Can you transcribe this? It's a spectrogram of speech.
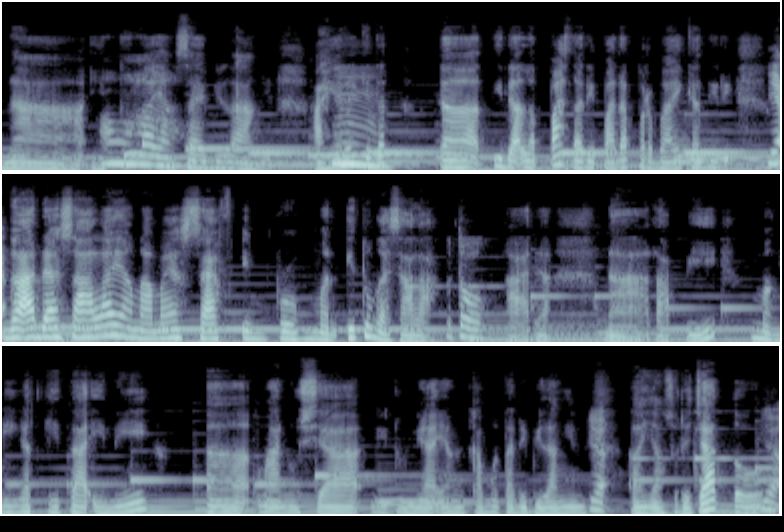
Nah, itulah yang wow. saya bilangin. Akhirnya Hmm. kita eh, tidak lepas daripada perbaikan diri. Ya. Nggak ada salah yang namanya self improvement. Itu nggak salah, Betul. nggak ada. Nah, tapi mengingat kita ini eh, manusia di dunia yang kamu tadi bilangin Ya. eh, yang sudah jatuh. Ya.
